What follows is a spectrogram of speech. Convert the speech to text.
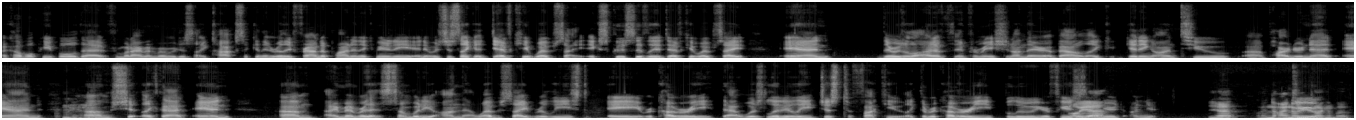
a couple people that, from what I remember, were just like toxic and they really frowned upon in the community. And it was just like a dev kit website, exclusively a dev kit website, and there was a lot of information on there about like getting onto uh, PartnerNet and mm-hmm. um, shit like that, and um, I remember that somebody on that website released a recovery that was literally just to fuck you. Like the recovery blew your fuses oh, yeah. on your on your. Yeah, I know. I know you, you're talking about.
